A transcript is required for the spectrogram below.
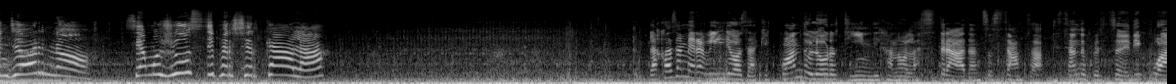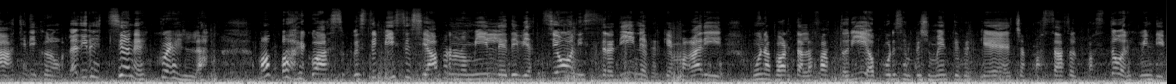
Buongiorno! Siamo giusti per cercarla? La cosa meravigliosa è che quando loro ti indicano la strada, in sostanza, essendo persone di qua, ti dicono la direzione è quella, ma poi qua su queste piste si aprono mille deviazioni, stradine, perché magari una porta alla fattoria oppure semplicemente perché ci ha passato il pastore, quindi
